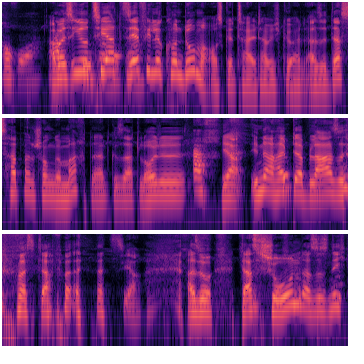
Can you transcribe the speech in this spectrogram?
Horror. Aber das IOC hat sehr viele Kondome ausgeteilt, habe ich gehört. Also das hat man schon gemacht. Er hat gesagt, Leute, Ach. ja, innerhalb der Blase, was da ist, ja. Also das schon, das ist nicht.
